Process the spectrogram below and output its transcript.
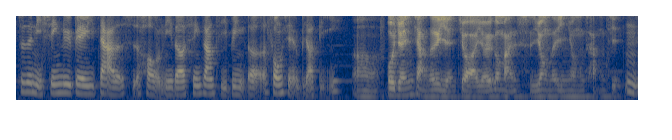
就是你心率变异大的时候，你的心脏疾病的风险比较低。嗯，我觉得你讲这个研究啊，有一个蛮实用的应用场景。嗯，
